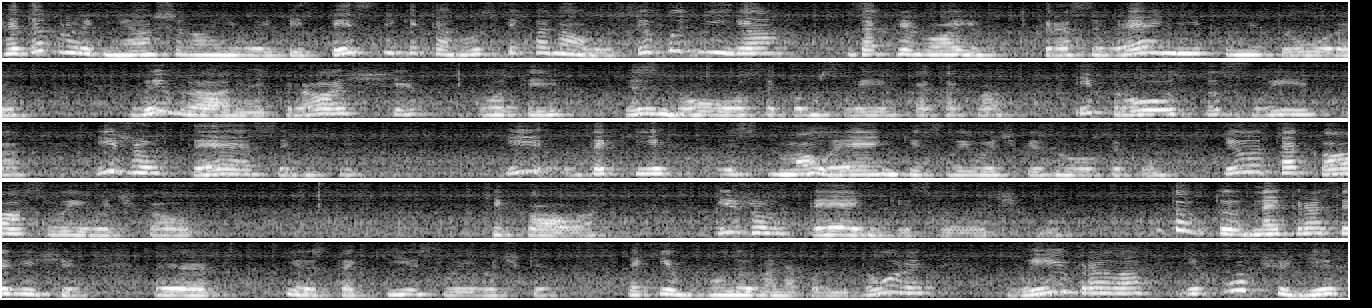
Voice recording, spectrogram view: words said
Доброго дня, шановні мої підписники та гості каналу. Сьогодні я закриваю красивенні помідори. Вибрала найкраще, от і з носиком сливка така, і просто сливка, і жовтесенькі, і такі маленькі сливочки з носиком. І от така сливочка от, цікава. І жовтенькі сливочки. Тобто найкрасивіші е, і ось такі сливочки. Такі були в мене помідори, вибрала і хочу їх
